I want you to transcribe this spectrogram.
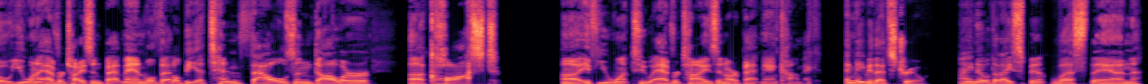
oh, you want to advertise in Batman? Well, that'll be a ten thousand dollar uh, cost uh, if you want to advertise in our Batman comic. And maybe that's true. I know that I spent less than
